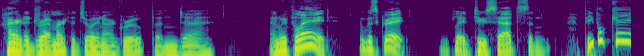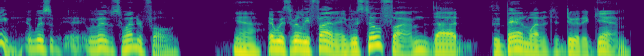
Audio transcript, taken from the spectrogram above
hired a drummer to join our group and uh, and we played. It was great. We played two sets and people came. It was it was wonderful. Yeah. It was really fun. It was so fun that the band wanted to do it again,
